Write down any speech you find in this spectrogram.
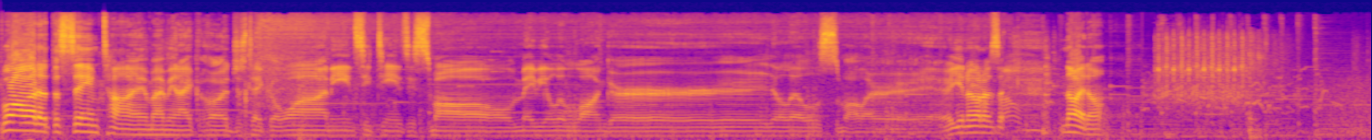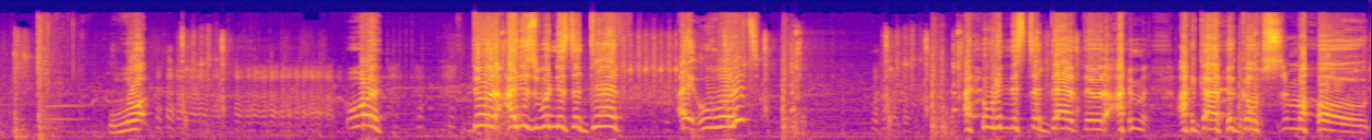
But at the same time, I mean, I could just take a one, teensy teensy small, maybe a little longer, a little smaller. You know what I'm saying? No, I don't. What? What? Dude, I just witnessed a death. I what? I witnessed a death, dude. I'm I gotta go smoke.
